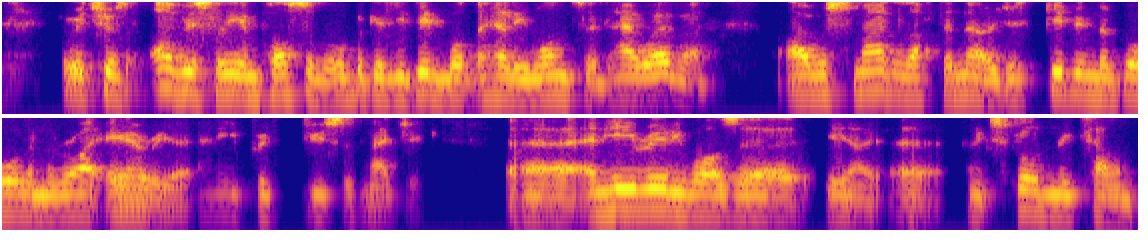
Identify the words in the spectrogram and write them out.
which was obviously impossible because he did what the hell he wanted. However, I was smart enough to know just give him the ball in the right area, and he produces magic. Uh, and he really was a you know a, an extraordinary talent.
